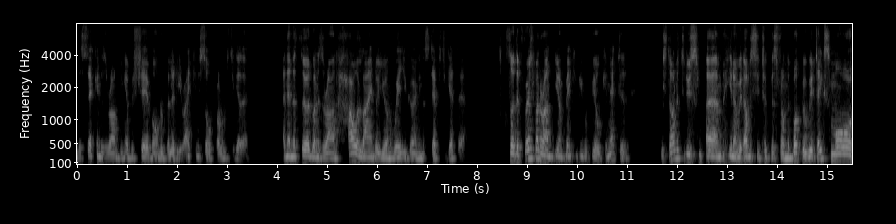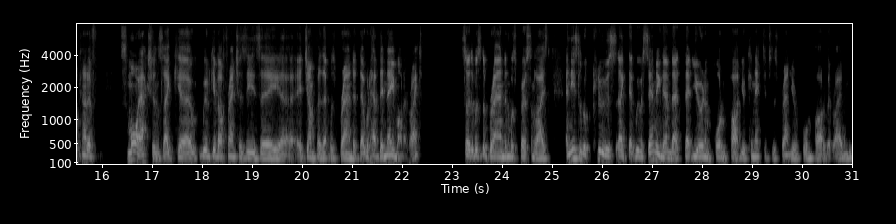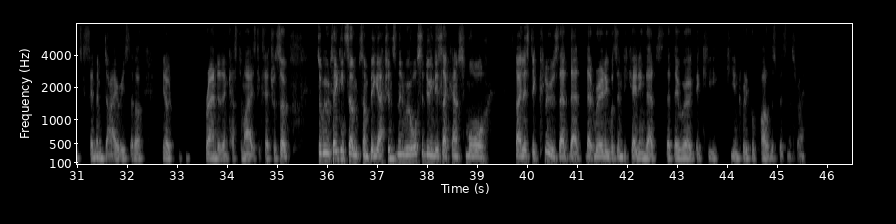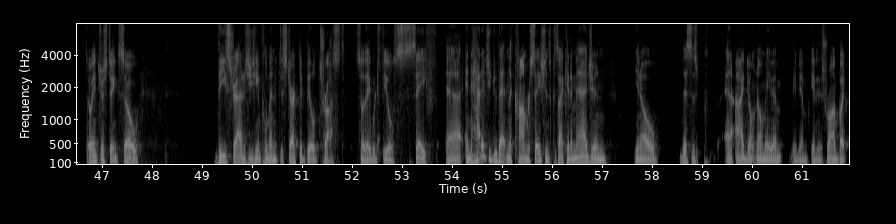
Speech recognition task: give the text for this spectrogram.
the second is around being able to share vulnerability, right? Can you solve problems together? And then the third one is around how aligned are you and where you're going and the steps to get there. So the first one around, you know, making people feel connected, we started to do, um, you know, we obviously took this from the book, but we'd take small kind of small actions like uh, we would give our franchisees a, uh, a jumper that was branded that would have their name on it, right? So there was the brand and was personalized. And these little clues like that we were sending them that that you're an important part, you're connected to this brand, you're an important part of it, right? And we send them diaries that are, you know, branded and customized, etc. So so we were taking some some big actions and then we were also doing these like kind of small stylistic clues that that that really was indicating that that they were a key key and critical part of this business, right? So interesting. So these strategies you implemented to start to build trust so they would feel safe. Uh, and how did you do that in the conversations? Because I can imagine, you know, this is, and I don't know, maybe I'm maybe I'm getting this wrong, but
